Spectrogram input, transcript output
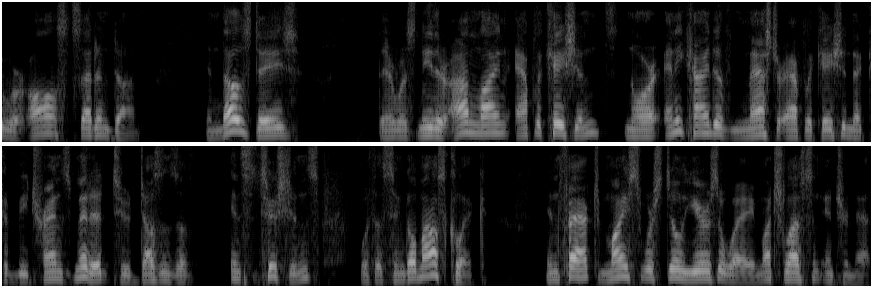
were all said and done. In those days, there was neither online applications nor any kind of master application that could be transmitted to dozens of institutions with a single mouse click. In fact, mice were still years away, much less an internet.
